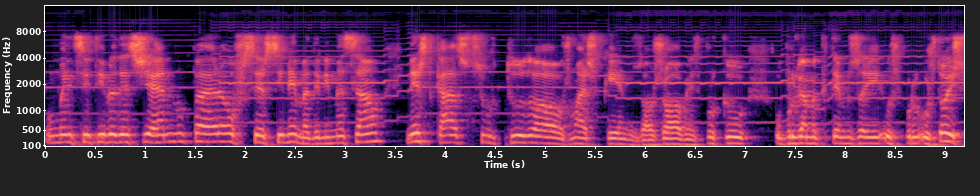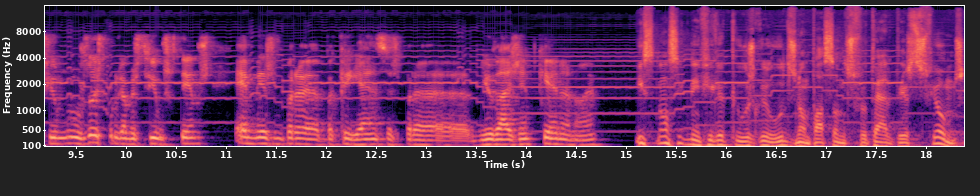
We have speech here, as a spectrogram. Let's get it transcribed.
uma iniciativa desse género para oferecer cinema de animação, neste caso, sobretudo aos mais pequenos, aos jovens, porque o, o programa que temos aí, os, os, dois filmes, os dois programas de filmes que temos, é mesmo para, para crianças, para miudagem pequena, não é? Isso não significa que os graúdos não possam desfrutar destes filmes,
